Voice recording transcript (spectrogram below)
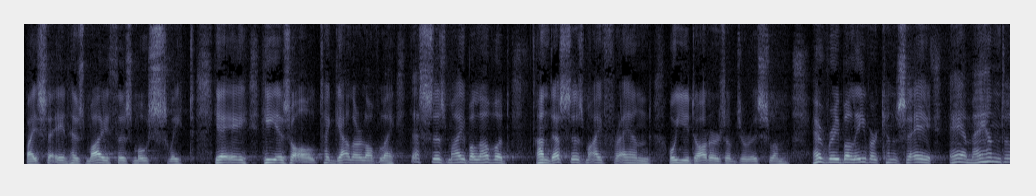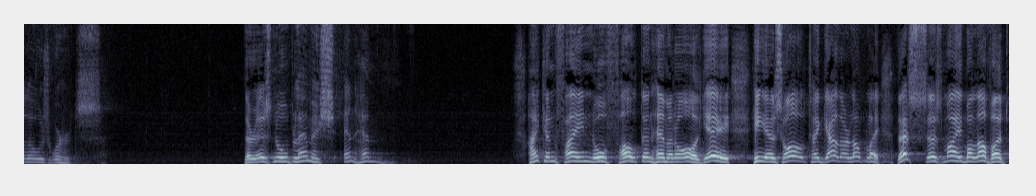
by saying, His mouth is most sweet. Yea, He is altogether lovely. This is my beloved, and this is my friend, O ye daughters of Jerusalem. Every believer can say Amen to those words. There is no blemish in Him. I can find no fault in him at all. Yea, he is altogether lovely. This is my beloved,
